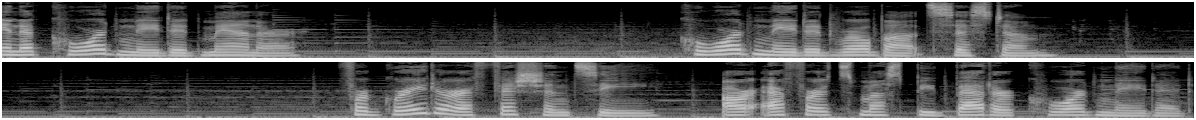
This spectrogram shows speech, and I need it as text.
In a coordinated manner. Coordinated robot system. For greater efficiency, our efforts must be better coordinated.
